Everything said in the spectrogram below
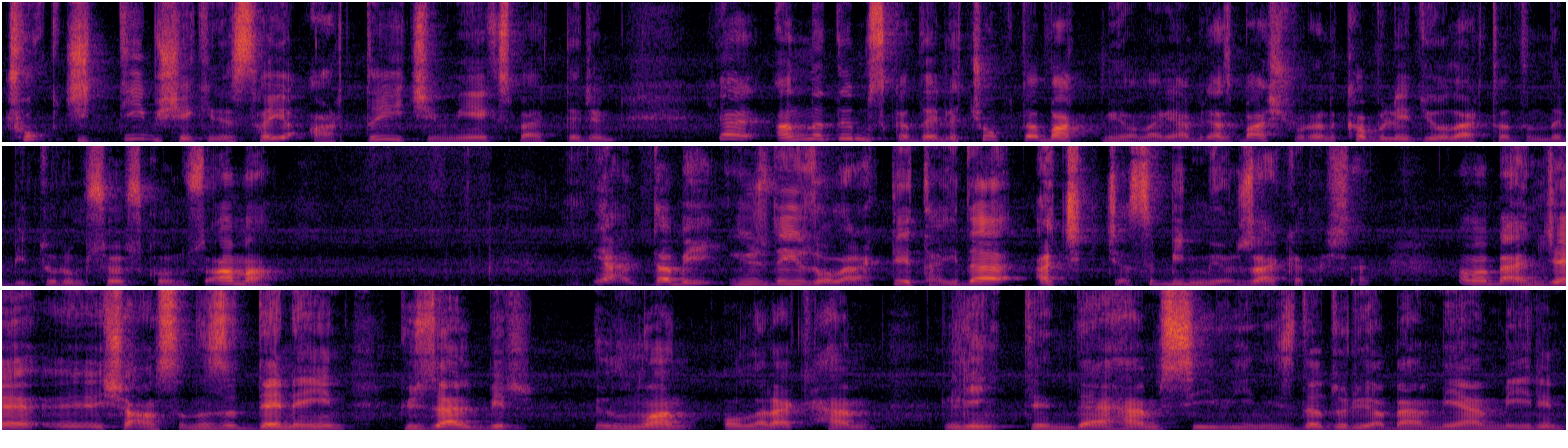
çok ciddi bir şekilde sayı arttığı için vExpert'lerin yani anladığımız kadarıyla çok da bakmıyorlar. Yani biraz başvuranı kabul ediyorlar tadında bir durum söz konusu ama yani tabii %100 olarak detayı da açıkçası bilmiyoruz arkadaşlar. Ama bence e, şansınızı deneyin. Güzel bir ünvan olarak hem LinkedIn'de hem CV'nizde duruyor. Ben VMware'in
